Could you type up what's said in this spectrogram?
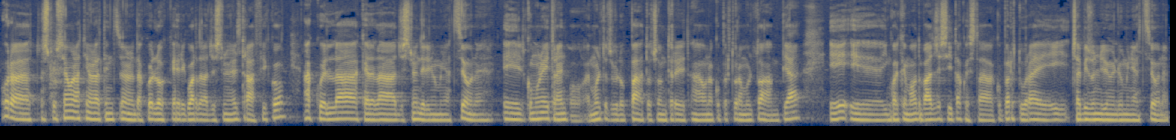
ora spostiamo un attimo l'attenzione da quello che riguarda la gestione del traffico a quella che è la gestione dell'illuminazione e il comune di Trento è molto sviluppato, ha una copertura molto ampia e, e in qualche modo va gestita questa copertura e c'è bisogno di un'illuminazione.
